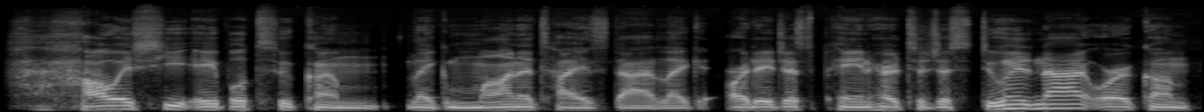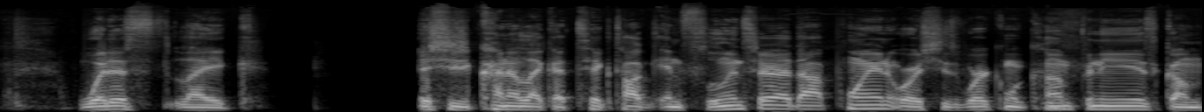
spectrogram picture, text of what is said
how is she able to come like monetize that? Like are they just paying her to just doing that or come what is like is she kind of like a tiktok influencer at that point or she's working with companies come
